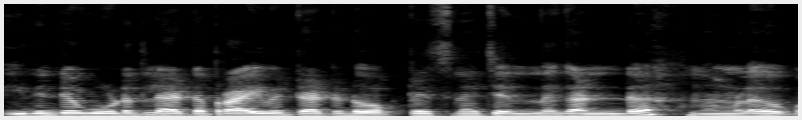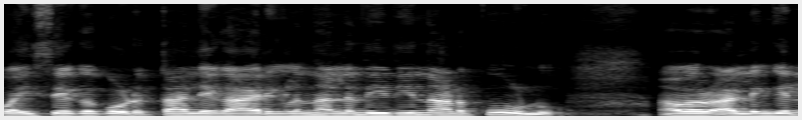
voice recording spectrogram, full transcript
ഇതിന്റെ കൂട്ടത്തിലായിട്ട് പ്രൈവറ്റായിട്ട് ഡോക്ടേഴ്സിനെ ചെന്ന് കണ്ട് നമ്മൾ പൈസയൊക്കെ കൊടുത്താലേ കാര്യങ്ങൾ നല്ല രീതിയിൽ നടക്കുകയുള്ളൂ അവർ അല്ലെങ്കിൽ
